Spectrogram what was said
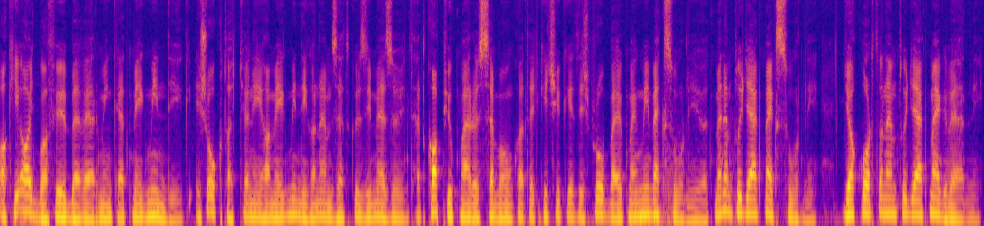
aki agyba főbever minket még mindig, és oktatja néha még mindig a nemzetközi mezőnyt. Tehát kapjuk már össze magunkat egy kicsikét, és próbáljuk meg mi megszúrni őt, mert nem tudják megszúrni. Gyakorta nem tudják megverni.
